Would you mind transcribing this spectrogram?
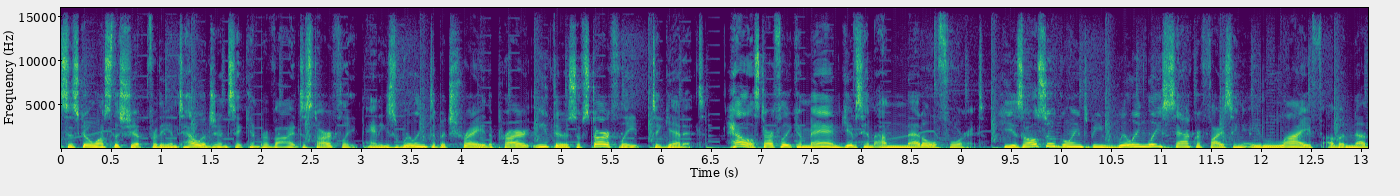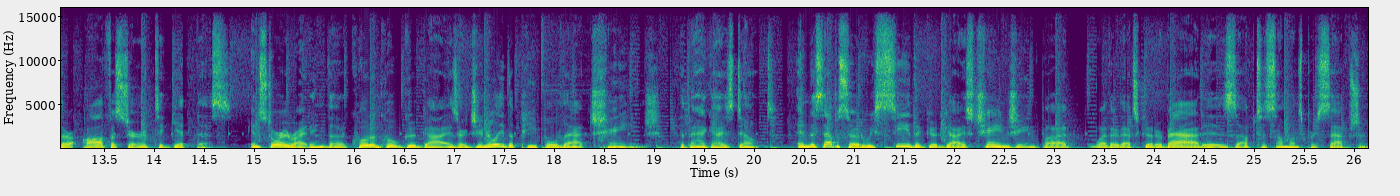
Sisko wants the ship for the intelligence it can provide to Starfleet, and he's willing to betray the prior ethos of Starfleet to get it. Hell, Starfleet Command gives him a medal for it. He is also going to be willingly sacrificing a life of another officer to get this. In story writing, the quote unquote good guys are generally the people that change. The bad guys don't. In this episode, we see the good guys changing, but whether that's good or bad is up to someone's perception.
